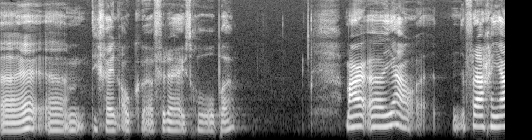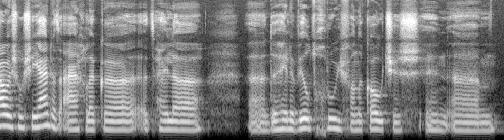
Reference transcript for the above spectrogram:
um, diegene ook verder heeft geholpen. Maar ja, de vraag aan jou is, hoe zie jij dat eigenlijk, uh, het hele, uh, de hele wildgroei van de coaches en, um,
